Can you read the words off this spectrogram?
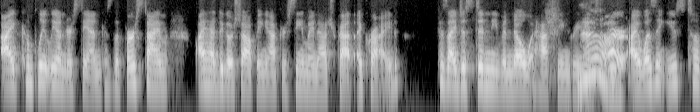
i completely understand because the first time i had to go shopping after seeing my naturopath i cried because i just didn't even know what half the ingredients yeah. were i wasn't used to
